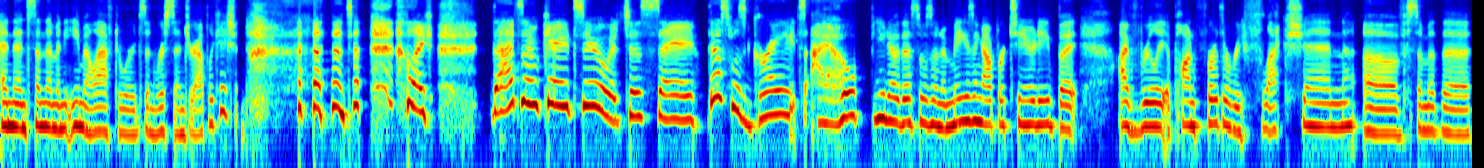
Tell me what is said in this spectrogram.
and then send them an email afterwards and rescind your application. like that's okay too. It just say, this was great. I hope, you know, this was an amazing opportunity, but I've really, upon further reflection of some of the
